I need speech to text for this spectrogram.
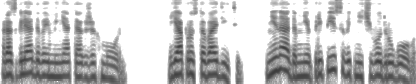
разглядывая меня так же хмуро. Я просто водитель. Не надо мне приписывать ничего другого.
